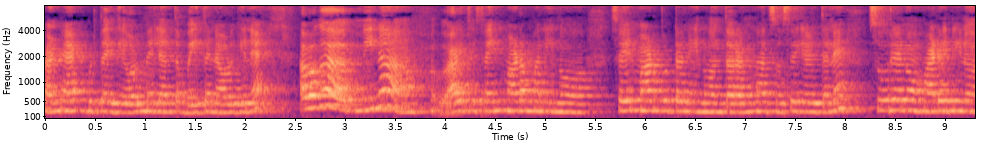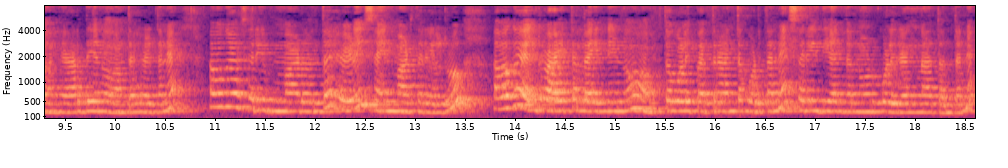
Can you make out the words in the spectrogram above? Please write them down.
ಕಣ್ಣು ಯಾಕೆ ಬಿಡ್ತಾ ಇದ್ದೀಯ ಅವಳ ಮೇಲೆ ಅಂತ ಬೈತಾನೆ ಅವಳಿಗೆನೆ. ಅವಾಗ ಮೀನಾ, ಆಯ್ತು, ಸೈನ್ ಮಾಡಮ್ಮ ನೀನು, ಸೈನ್ ಮಾಡ್ಬಿಟ್ಟ ನೀನು ಅಂತ ರಂಗನಾಥ್ ಸೊಸೆಗೆ ಹೇಳ್ತಾನೆ, ಸೂರ್ಯನು, ಮಾಡೇ ನೀನು, ಯಾರ್ದೇನು ಅಂತ ಹೇಳ್ತಾನೆ. ಅವಾಗ ಸರಿ ಮಾಡು ಅಂತ ಹೇಳಿ ಸೈನ್ ಮಾಡ್ತಾರೆ ಎಲ್ಲರೂ ಅವಾಗ ಎಲ್ಲರೂ ಆಯ್ತಲ್ಲ, ಇನ್ನೇನು, ತಗೊಳ್ಳಿ ಪತ್ರ ಅಂತ ಕೊಡ್ತಾನೆ, ಸರಿ ಇದೆಯಾ ಅಂತ ನೋಡ್ಕೊಳ್ಳಿ ರಂಗನಾಥ್ ಅಂತಾನೆ.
